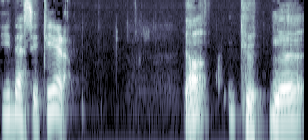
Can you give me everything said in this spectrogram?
i disse tider, da. Ja, Kuttene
